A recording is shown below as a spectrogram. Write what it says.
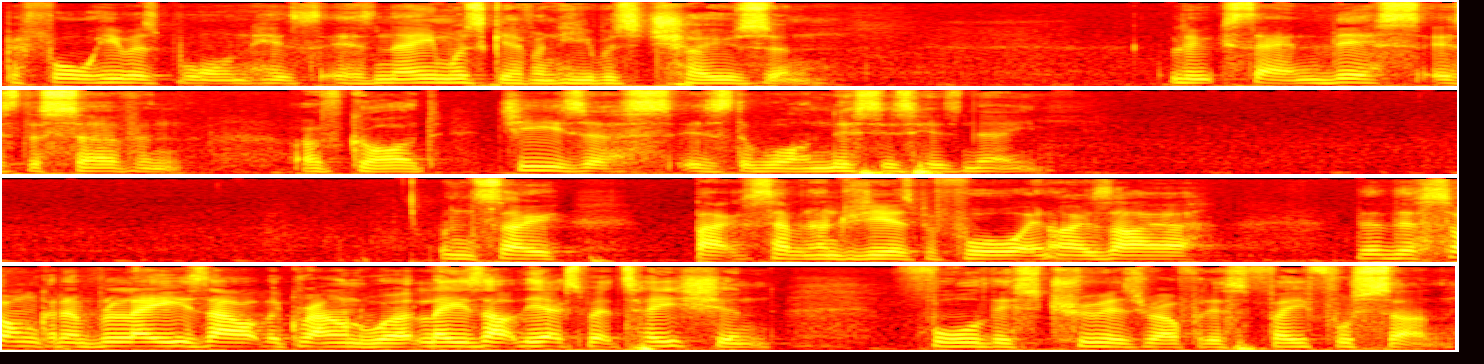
Before he was born, his, his name was given, he was chosen. Luke saying, This is the servant of God. Jesus is the one, this is his name. And so, back 700 years before in Isaiah, the, the song kind of lays out the groundwork, lays out the expectation for this true Israel, for this faithful son.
